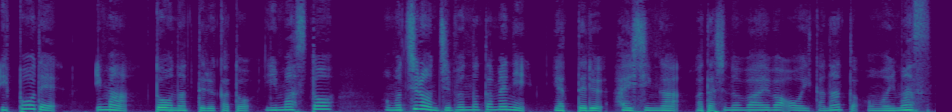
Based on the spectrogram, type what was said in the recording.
一方で、今どうなってるかと言いますと、もちろん自分のためにやってる配信が私の場合は多いかなと思います。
